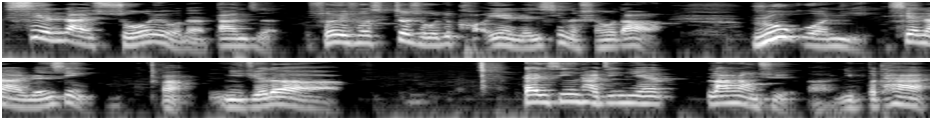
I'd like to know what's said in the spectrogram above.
现在所有的单子，所以说这时候就考验人性的时候到了。如果你现在人性啊，你觉得？担心它今天拉上去啊，你不太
